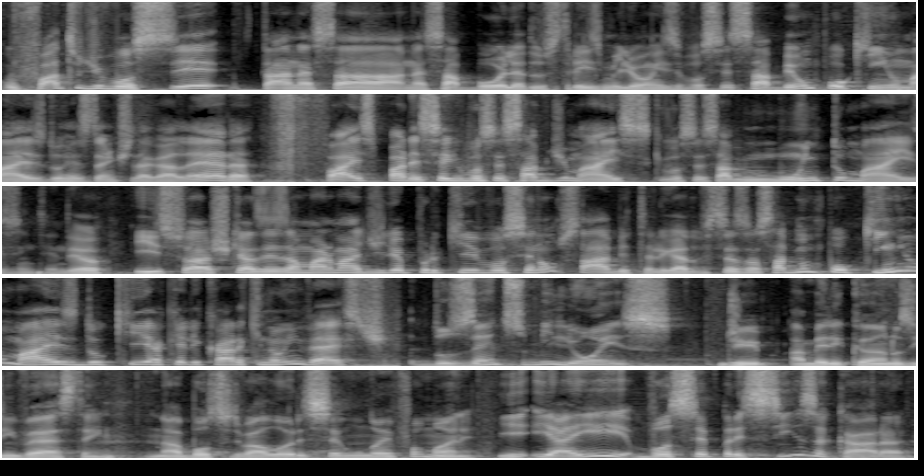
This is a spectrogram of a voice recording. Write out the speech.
o fato de você estar nessa, nessa bolha dos 3 milhões e você saber um pouquinho mais do restante da galera faz parecer que você sabe demais, que você sabe muito mais, entendeu? E isso acho que às vezes é uma armadilha porque você não sabe, tá ligado? Você só sabe um pouquinho mais do que aquele cara que não investe. 200 milhões de americanos investem na bolsa de valores, segundo a Infomoney. E, e aí você precisa, cara,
